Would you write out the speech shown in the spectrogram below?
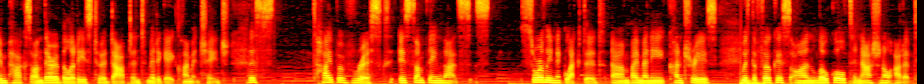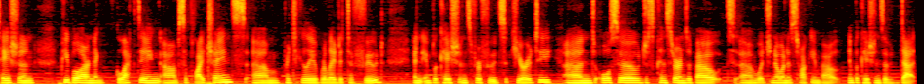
impacts on their abilities to adapt and to mitigate climate change. This type of risk is something that's sorely neglected um, by many countries. With the focus on local to national adaptation, people are neglecting uh, supply chains, um, particularly related to food and implications for food security, and also just concerns about, um, which no one is talking about, implications of debt,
